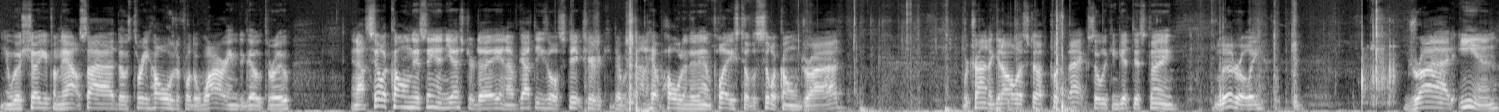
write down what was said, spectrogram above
And we'll show you from the outside, those three holes are for the wiring to go through. And I silicone this in yesterday, and I've got these little sticks here that was kind of help holding it in place till the silicone dried. We're trying to get all this stuff put back so we can get this thing literally dried in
